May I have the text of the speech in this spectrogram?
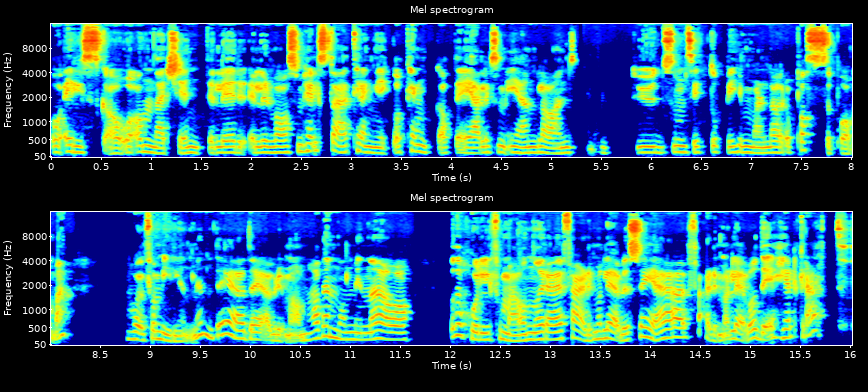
og elska og anerkjent, eller, eller, hva som helst. Jeg trenger ikke å tenke at det er liksom en eller annen dude som sitter oppe i himmelen der og passer på meg. Jeg har jo familien min, det er det jeg bryr meg om. Jeg har vennene mine, og, og, det holder for meg. Og når jeg er ferdig med å leve, så er jeg ferdig med å leve, og det er helt greit.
